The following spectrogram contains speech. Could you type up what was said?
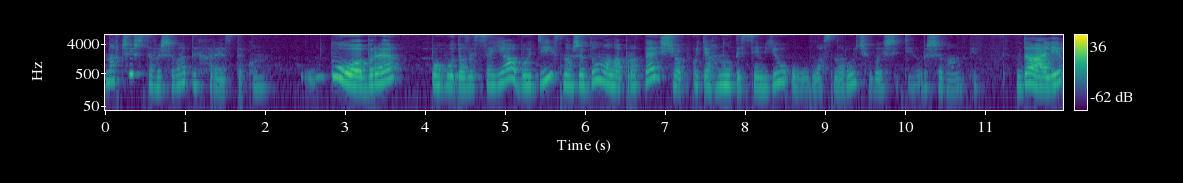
Навчишся вишивати хрестиком. Добре, погодилася я, бо дійсно вже думала про те, щоб одягнути сім'ю у власноруч вишиті вишиванки. Далі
